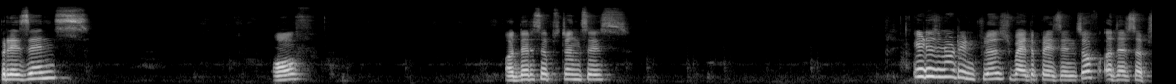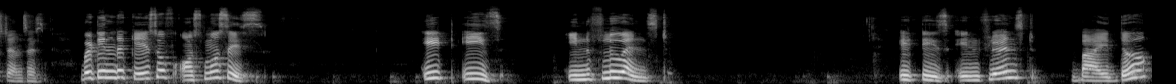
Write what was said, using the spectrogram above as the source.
presence of other substances it is not influenced by the presence of other substances. But in the case of osmosis, it is influenced. It is influenced by the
